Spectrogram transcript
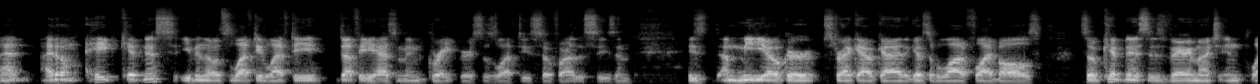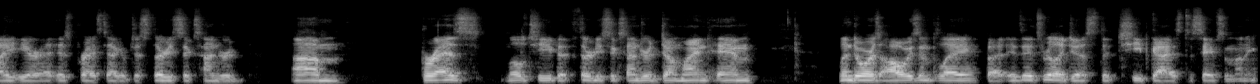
I don't hate Kipnis, even though it's lefty lefty. Duffy hasn't been great versus lefties so far this season. He's a mediocre strikeout guy that gives up a lot of fly balls. So Kipnis is very much in play here at his price tag of just thirty six hundred. Um, Perez a little cheap at thirty six hundred. Don't mind him. Lindor is always in play, but it's, it's really just the cheap guys to save some money.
